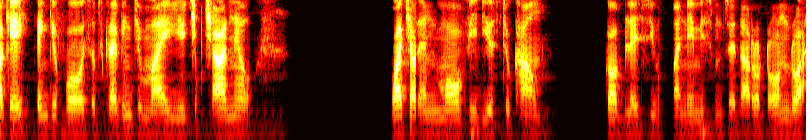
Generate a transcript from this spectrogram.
Okay thank you for subscribing to my youtube channel watch out and more videos to come. God bless you. My name is mudzweda rotondwa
